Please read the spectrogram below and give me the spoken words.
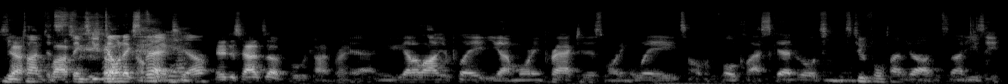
Yeah, sometimes it's things you don't expect. Yeah. You know. It just adds up over time, right? Yeah, you got a lot on your plate. You got morning practice, morning weights, all the full class schedule. It's, it's mm-hmm. two full time jobs. It's not easy.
